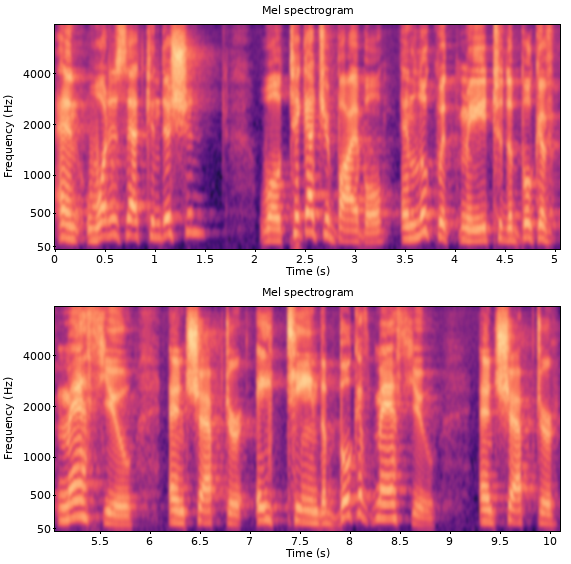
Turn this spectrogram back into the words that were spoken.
And what is that condition? Well, take out your Bible and look with me to the book of Matthew and chapter 18. The book of Matthew and chapter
